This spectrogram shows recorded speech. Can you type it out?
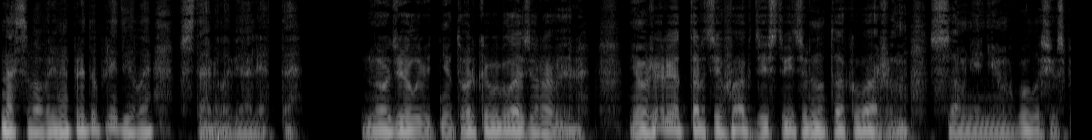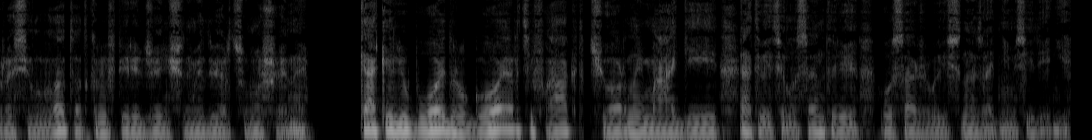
нас вовремя предупредила, — вставила Виолетта. Но дело ведь не только в глазе Равеля. Неужели этот артефакт действительно так важен? С сомнением в голосе спросил Влад, открыв перед женщинами дверцу машины как и любой другой артефакт черной магии», — ответила Сентери, усаживаясь на заднем сиденье.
